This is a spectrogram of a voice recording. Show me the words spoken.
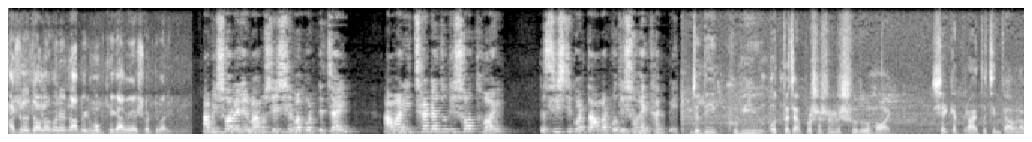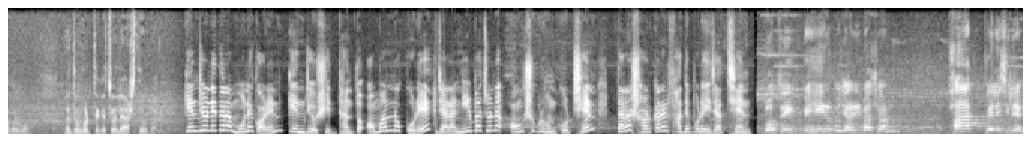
আসলে জনগণের দাবির মুখ থেকে আমি সরতে পারি আমি সরাইলের মানুষের সেবা করতে চাই। আমার ইচ্ছাটা যদি সৎ হয় সৃষ্টিকর্তা আমার প্রতি সহায় থাকবে। যদি খুবই অত্যাচার প্রশাসনের শুরু হয় সেই ক্ষেত্রে হয়তো চিন্তা ভাবনা করব হয়তো ভোট থেকে চলে আসতেও পারে। কেন্দ্রীয় নেতারা মনে করেন কেন্দ্রীয় সিদ্ধান্ত অমান্য করে যারা নির্বাচনে অংশগ্রহণ করছেন তারা সরকারের ফাঁদে পড়েই যাচ্ছেন। প্রতীকবিহীন উপজেলা নির্বাচন ফাঁদ ফেলেছিলেন।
